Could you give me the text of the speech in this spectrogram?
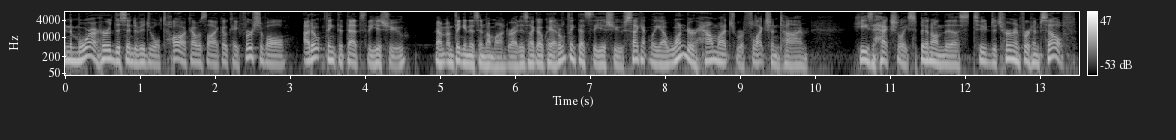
and the more I heard this individual talk, I was like, okay, first of all, I don't think that that's the issue. I'm, I'm, thinking this in my mind, right? It's like, okay, I don't think that's the issue. Secondly, I wonder how much reflection time he's actually spent on this to determine for himself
